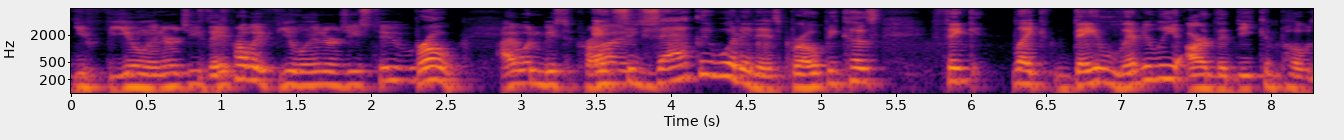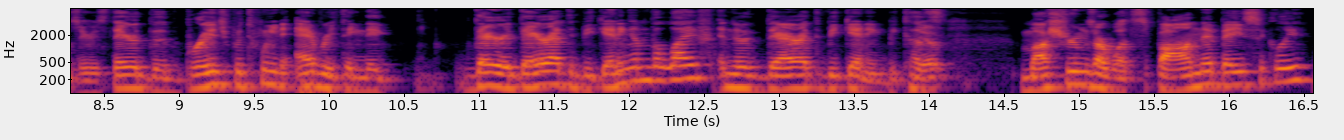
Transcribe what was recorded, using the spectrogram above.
you feel energies. They probably feel energies too. bro. I wouldn't be surprised. It's exactly what it is, bro. Because think like they literally are the decomposers. They're the bridge between everything. They they're there at the beginning of the life, and they're there at the beginning because Yep. mushrooms are what spawn it basically,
